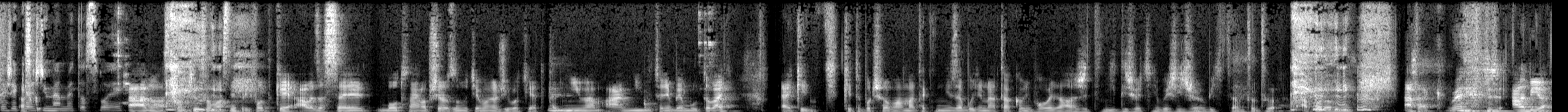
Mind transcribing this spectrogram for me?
Takže každý a, máme to svoje. Áno, a skončil som vlastne pri fotke, ale zase bolo to najlepšie rozhodnutie v mojom živote. Ja to tak mhm. vnímam a nikdy to nebudem mutovať. Aj keď, keď to počula mama, tak nezabudem na to, ako mi povedala, že ty nikdy v živote nebudeš nič robiť tam, to, a podobne. a tak. ale býva.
